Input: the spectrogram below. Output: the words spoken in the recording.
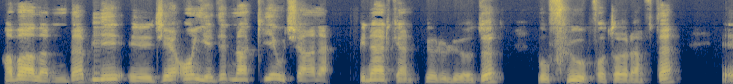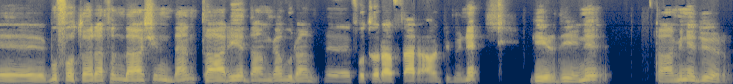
havaalanında bir e, C-17 nakliye uçağına binerken görülüyordu bu flu fotoğrafta. E, bu fotoğrafın daha şimdiden tarihe damga vuran e, fotoğraflar albümüne girdiğini tahmin ediyorum.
